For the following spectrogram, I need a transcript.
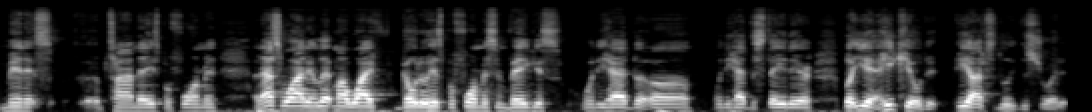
minutes of time that he's performing. And that's why I didn't let my wife go to his performance in Vegas when he had to uh, when he had to stay there. But yeah, he killed it. He absolutely destroyed it.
